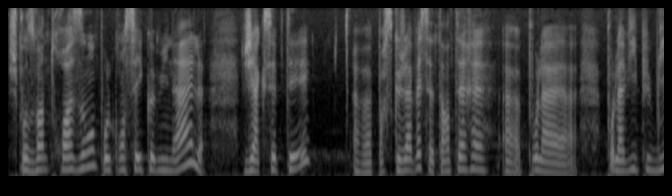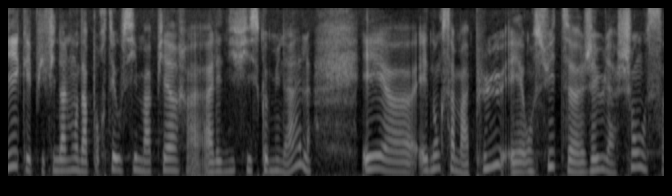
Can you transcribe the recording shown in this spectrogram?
Je pense 23 ans pour le conseil communal. J'ai accepté. parce que j'avais cet intérêt pour, la, pour la vie publique et puis finalement d'apporter aussi ma pierre à, l'édifice communal. Et, et, donc ça m'a plu et ensuite j'ai eu la chance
